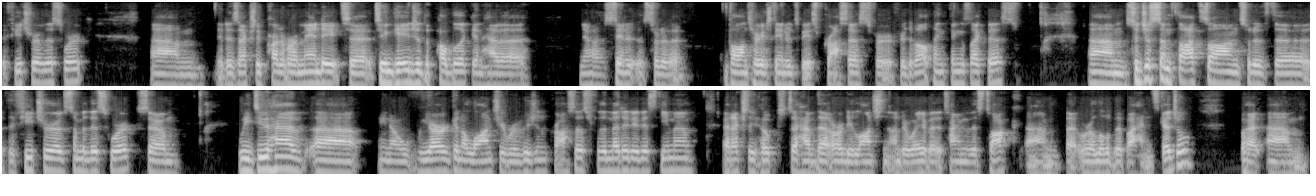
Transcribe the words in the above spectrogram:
the future of this work. Um, it is actually part of our mandate to, to engage with the public and have a, you know, standard, sort of a voluntary standards-based process for, for developing things like this. Um, so just some thoughts on sort of the, the future of some of this work. So we do have, uh, you know, we are going to launch a revision process for the metadata schema. I'd actually hoped to have that already launched and underway by the time of this talk, um, but we're a little bit behind schedule but um,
